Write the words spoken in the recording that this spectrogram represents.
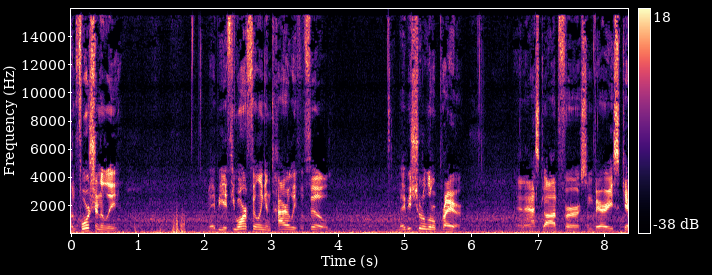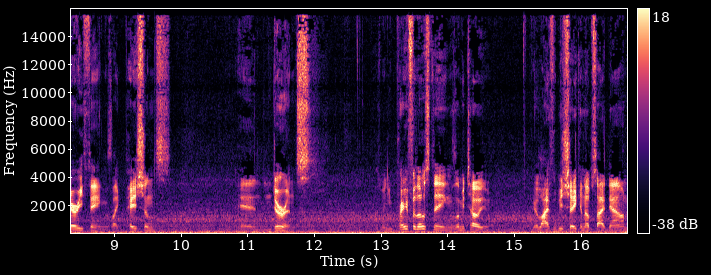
unfortunately, maybe if you aren't feeling entirely fulfilled, maybe shoot a little prayer and ask God for some very scary things like patience and endurance. Pray for those things, let me tell you, your life will be shaken upside down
